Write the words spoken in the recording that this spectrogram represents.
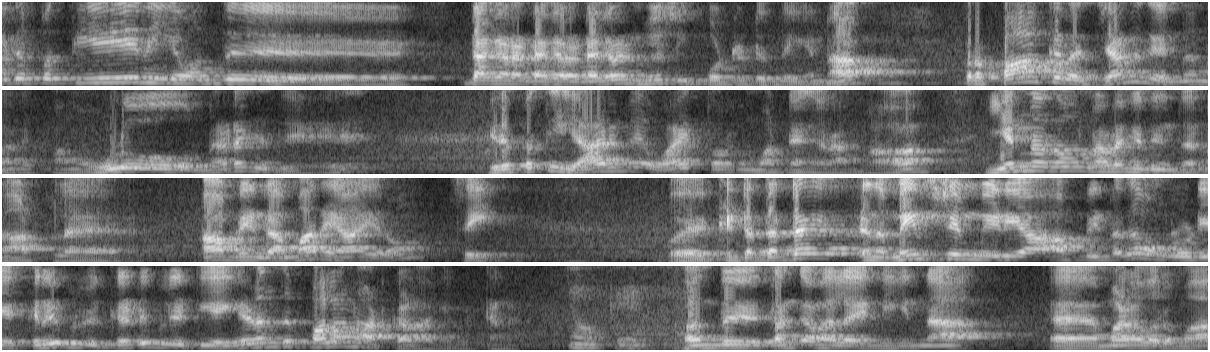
இதை பத்தியே நீங்க வந்து டகர டகர டகர மியூசிக் போட்டுட்டு இருந்தீங்கன்னா அப்புறம் பார்க்குற ஜனங்க என்ன நினைப்பாங்க? இவ்வளோ நடக்குது. இதை பற்றி யாருமே வாய் திறக்க மாட்டேங்கிறாங்க. என்னதான் நடக்குது இந்த நாட்டில்? அப்படின்ற மாதிரி ஆயிரும். சரி. கிட்டத்தட்ட இந்த மெயின் ஸ்ட்ரீம் மீடியா அப்படின்றது அவங்களுடைய கிரெடிபிலி கிரெடிபிலிட்டியை இழந்து பல நாட்கள் ஆகிவிட்டன. வந்து தங்க மேலே இன்னைக்குன்னா அஹ், மழை வருமா?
